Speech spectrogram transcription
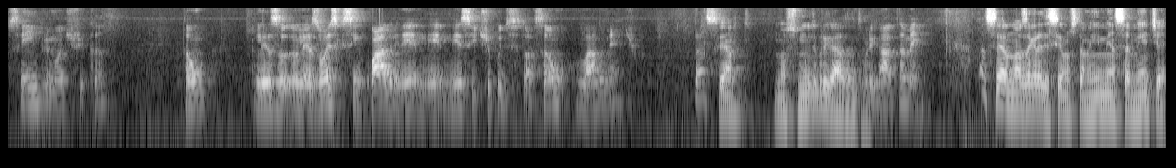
sempre modificando. Então, lesões que se enquadrem nesse tipo de situação, vá no médico. Tá certo. Nosso muito obrigado, doutor. Obrigado também. Tá certo, nós agradecemos também imensamente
